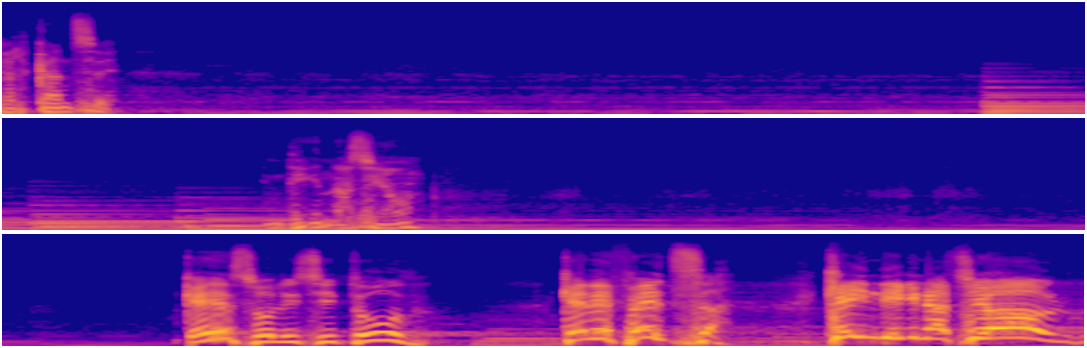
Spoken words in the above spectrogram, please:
te alcance. Indignación. Qué solicitud, qué defensa, qué indignación.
